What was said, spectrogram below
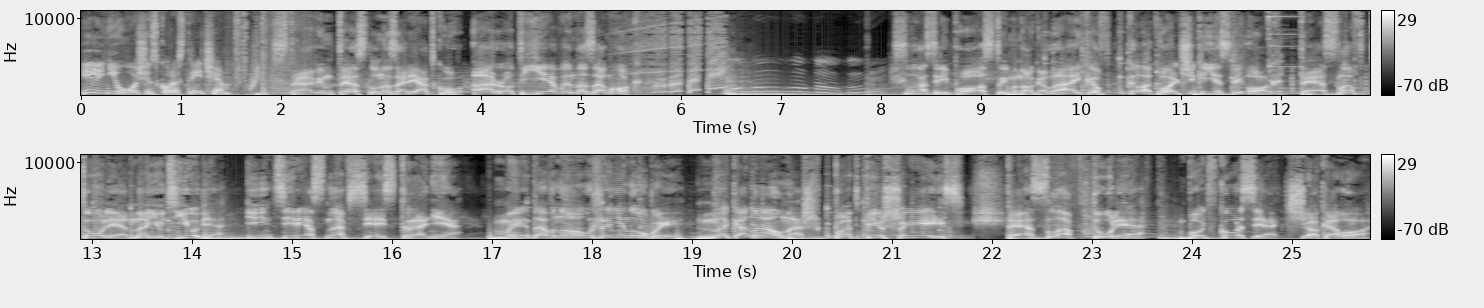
или не очень скорой встречи. Ставим Теслу на зарядку, а рот Евы на замок. С вас репосты, много лайков, колокольчик, если ок. Тесла в Туле на Ютьюбе. Интересно всей стране. Мы давно уже не нубы. На канал наш подпишись. Тесла в Туле. Будь в курсе, чё кого.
